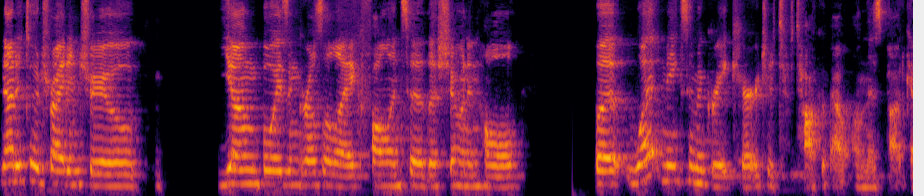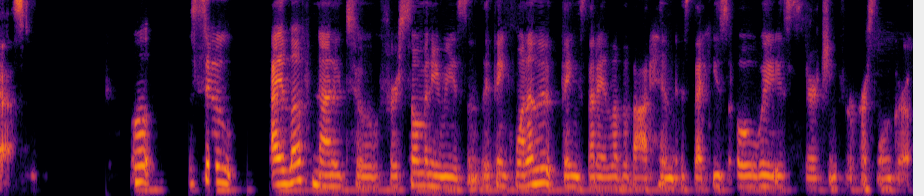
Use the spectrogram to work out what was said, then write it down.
not a Naruto tried and true, young boys and girls alike fall into the shonen hole. But what makes him a great character to talk about on this podcast? Well, so I love Naruto for so many reasons. I think one of the things that I love about him is that he's always searching for personal growth.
